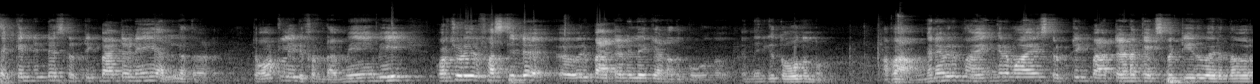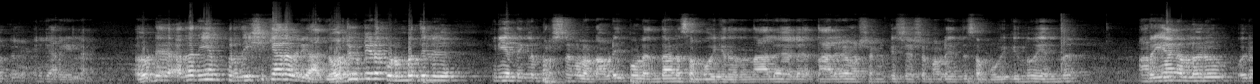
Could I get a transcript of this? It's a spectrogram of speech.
സെക്കൻഡിന്റെ സ്ക്രിപ്റ്റിംഗ് പാറ്റേണേ അല്ല തേർഡ് ടോട്ടലി ഡിഫറെന്റ് ആണ് മേ ബി കുറച്ചുകൂടി ഒരു ഫസ്റ്റിന്റെ ഒരു പാറ്റേണിലേക്കാണ് അത് പോകുന്നത് എന്ന് എനിക്ക് തോന്നുന്നു. അപ്പൊ അങ്ങനെ ഒരു ഭയങ്കരമായ സ്ക്രിപ്റ്റിംഗ് പാറ്റേൺ ഒക്കെ എക്സ്പെക്ട് ചെയ്ത് വരുന്നവർക്ക് എനിക്കറിയില്ല. അതുകൊണ്ട് അതധികം പ്രതീക്ഷിക്കാതെ വരിക. ജോർജ് കുട്ടിയുടെ കുടുംബത്തിൽ ഇനി എന്തെങ്കിലും പ്രശ്നങ്ങളുണ്ടോ? അവിടെ ഇപ്പോൾ എന്താണ് സംഭവിക്കുന്നത്? നാല് നാലര വർഷങ്ങൾക്ക് ശേഷം അവിടെ എന്ത് സംഭവിക്കുന്നു എന്ന് അറിയാനുള്ള ഒരു ഒരു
